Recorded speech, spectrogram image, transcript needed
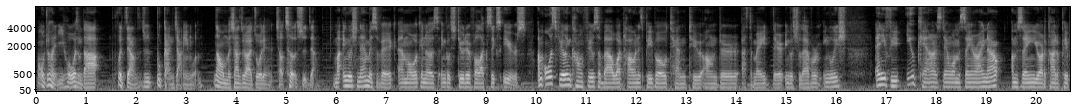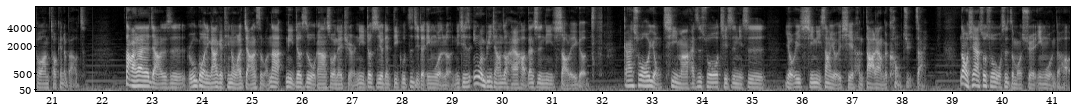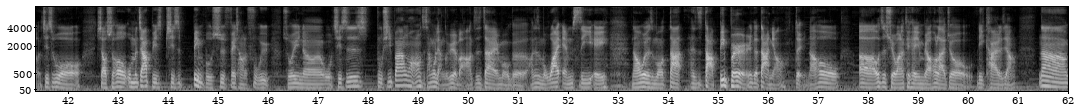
那我就很疑惑，为什么大家会这样子，就是不敢讲英文？那我们现在就来做点小测试，这样。My English name is Vic. I'm working as English tutor for like six years. I'm always feeling confused about why Taiwanese people tend to underestimate their English level of English. And if you, you can't understand what I'm saying right now, I'm saying you are the kind of people I'm talking about. 大概在讲就是，如果你刚刚可以听懂我在讲的什么，那你就是我刚刚说的那群人，你就是有点低估自己的英文了。你其实英文比你想象中还要好，但是你少了一个，该说勇气吗？还是说其实你是有一心理上有一些很大量的恐惧在？那我现在说说我是怎么学英文的好了。其实我小时候，我们家比其实并不是非常的富裕，所以呢，我其实补习班我好像只上过两个月吧，就是在某个好像什么 YMCA，然后为了什么大还是大 Big Bird 那个大鸟，对，然后呃，我只学完了 KK 音标，后来就离开了这样。那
